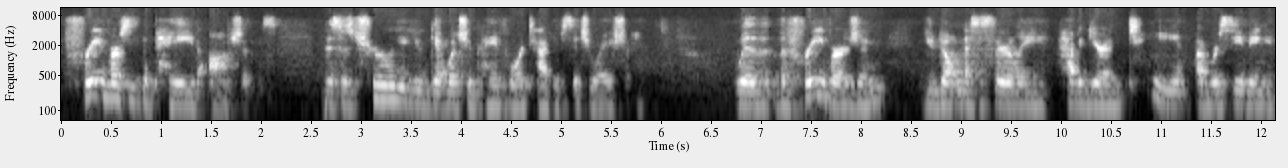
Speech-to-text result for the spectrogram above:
free versus the paid options. This is truly a you get what you pay for type of situation. With the free version, you don't necessarily have a guarantee of receiving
